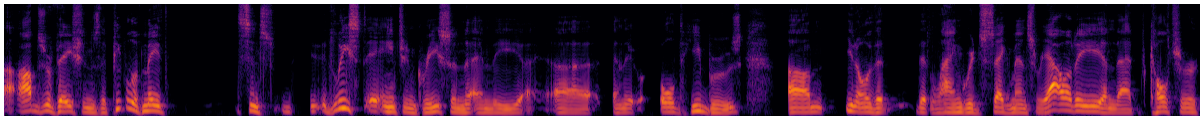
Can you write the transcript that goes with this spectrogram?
observations that people have made since at least ancient Greece and, and the uh, and the old Hebrews, um, you know that that language segments reality and that culture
